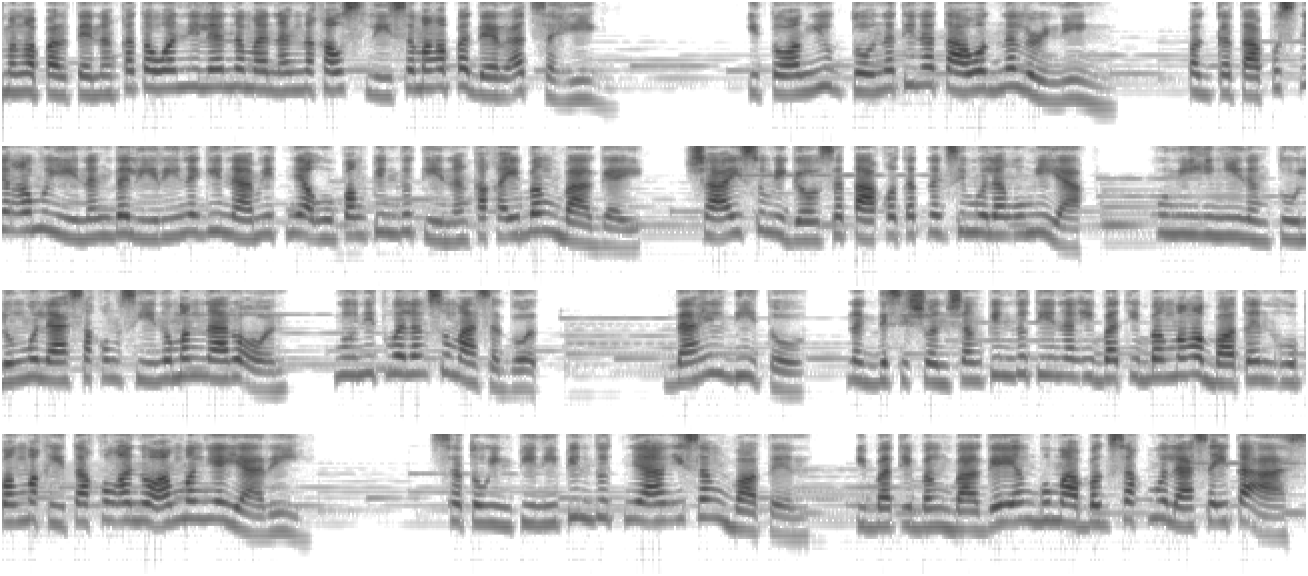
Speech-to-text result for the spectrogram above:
mga parte ng katawan nila naman ang nakausli sa mga pader at sahig. Ito ang yugto na tinatawag na learning. Pagkatapos niyang amuyin ang daliri na ginamit niya upang pindutin ang kakaibang bagay, siya ay sumigaw sa takot at nagsimulang umiyak, humihingi ng tulong mula sa kung sino mang naroon, ngunit walang sumasagot. Dahil dito, nagdesisyon siyang pindutin ang iba't ibang mga button upang makita kung ano ang mangyayari. Sa tuwing pinipindot niya ang isang button, iba't ibang bagay ang bumabagsak mula sa itaas,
